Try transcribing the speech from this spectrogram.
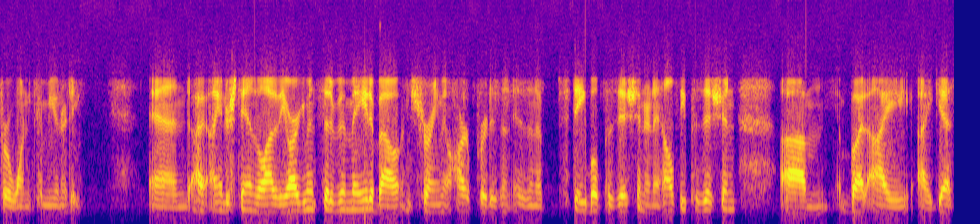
for one community. And I, I understand a lot of the arguments that have been made about ensuring that Hartford is in, is in a stable position and a healthy position. Um, but I, I guess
